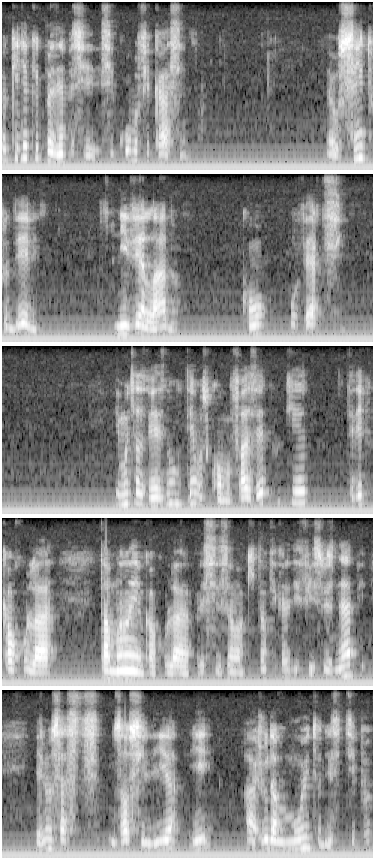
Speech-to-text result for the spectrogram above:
Eu queria que, por exemplo, esse, esse cubo ficasse é o centro dele nivelado com o vértice. E muitas vezes não temos como fazer porque teria que calcular tamanho, calcular precisão aqui, então ficaria difícil. O Snap ele nos, nos auxilia e ajuda muito nesse tipo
